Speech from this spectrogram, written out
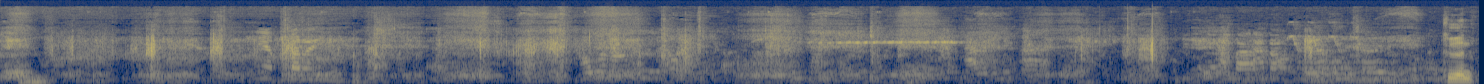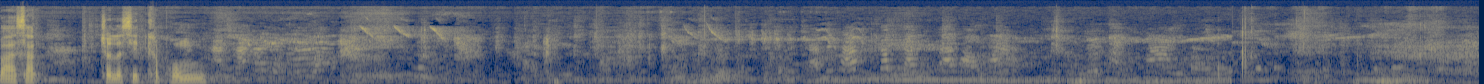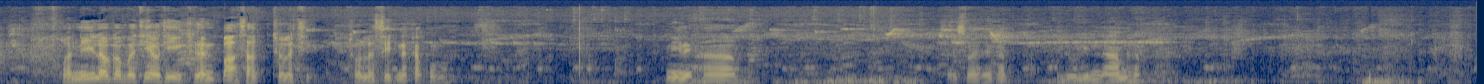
เขื่อนป่าสักชลสิทธิ์ครับผม วันนี้เราก็ไปเที่ยวที่เขื่อนป่าสักชลสิทธิ์ชลสิทธิ์นะครับผม นี่นะครับ สวยๆเลยครับ ดูริมน้ำนะครับ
